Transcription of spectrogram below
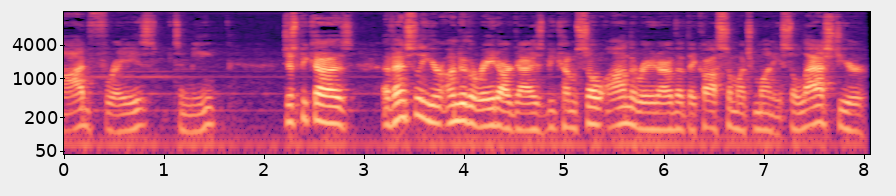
odd phrase to me, just because eventually your under the radar guys become so on the radar that they cost so much money. So last year,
